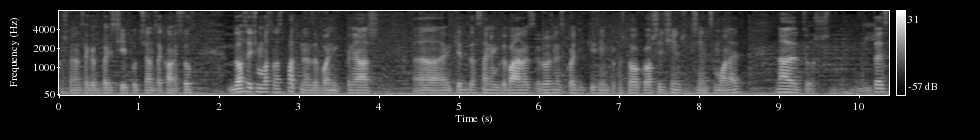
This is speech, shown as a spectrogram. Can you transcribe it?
kosztującego 20,5 tysiąca końców. Dosyć mocno spadł zawodnik, ponieważ kiedy ostatnio budowałem różne składniki z nim, to kosztowało około 60 tysięcy monet. No ale cóż, to jest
